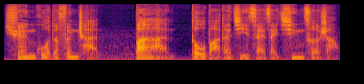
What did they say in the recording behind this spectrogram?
全国的分产办案都把它记载在清册上。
